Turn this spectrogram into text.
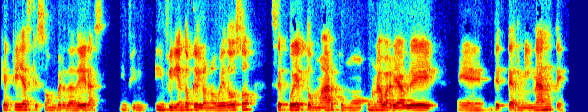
que aquellas que son verdaderas, infiriendo que lo novedoso se puede tomar como una variable eh, determinante.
